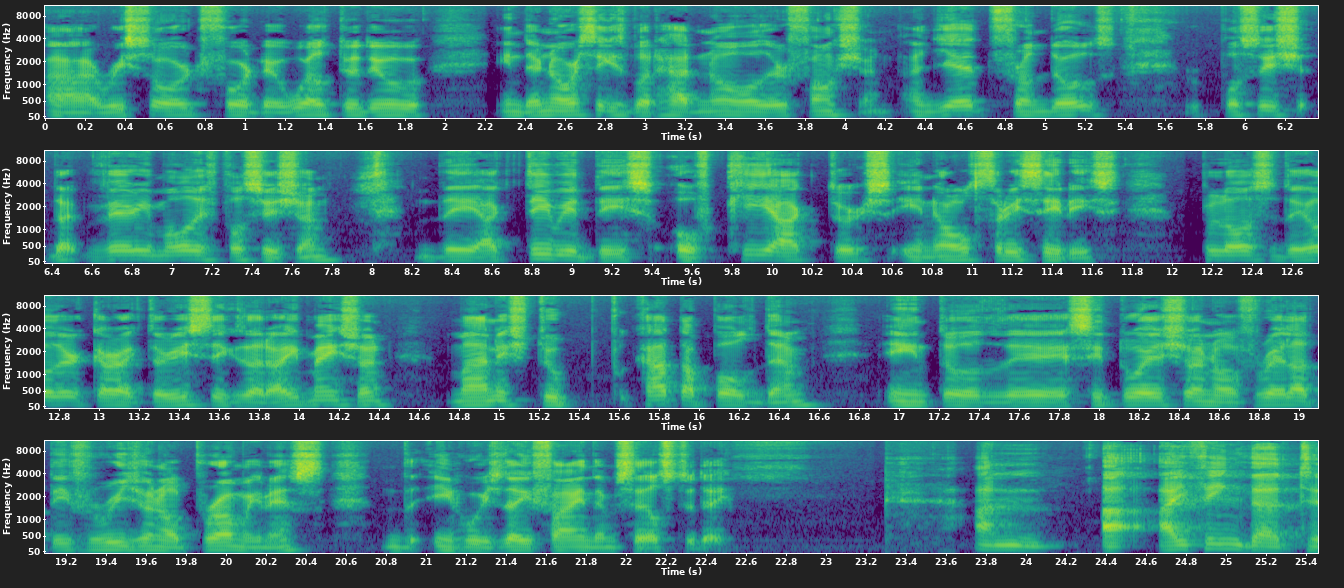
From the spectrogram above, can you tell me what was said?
uh, resort for the well-to-do in the Northeast, but had no other function. And yet, from those position, that very modest position, the activities of key actors in all three cities, plus the other characteristics that I mentioned, managed to catapult them into the situation of relative regional prominence in which they find themselves today. And I think that uh,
